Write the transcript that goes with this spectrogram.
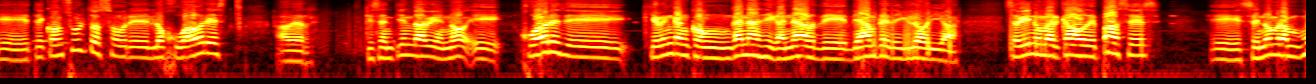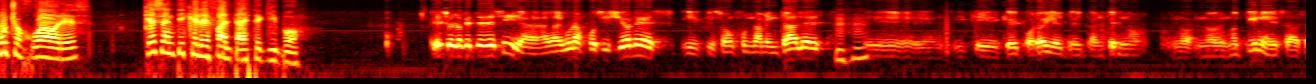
Eh, te consulto sobre los jugadores, a ver, que se entienda bien, ¿no? Eh, jugadores de que vengan con ganas de ganar, de, de hambre de gloria. Se viene un mercado de pases, eh, se nombran muchos jugadores. ¿Qué sentís que le falta a este equipo? Eso es lo que te decía, hay algunas posiciones eh, que son fundamentales eh, y que, que hoy por hoy el, el plantel no, no, no, no tiene esas,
